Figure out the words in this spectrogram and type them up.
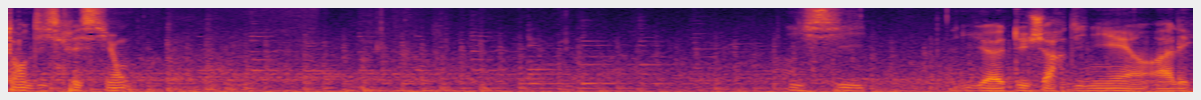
En discrétion. Ici, il y a des jardiniers, hein, allez.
